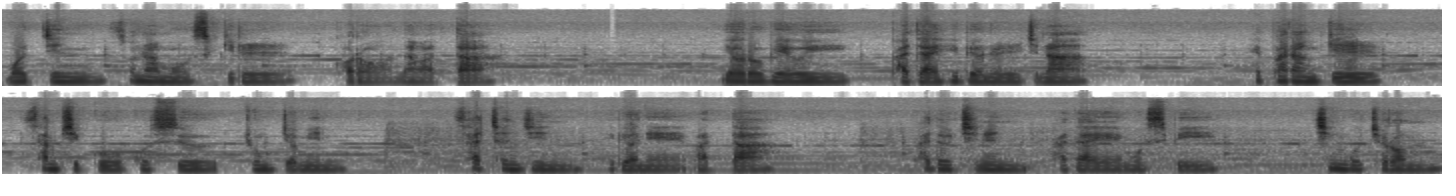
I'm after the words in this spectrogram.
멋진 소나무 숲길을 걸어 나왔다. 여러 개의 바다 해변을 지나 해파랑길 39 코스 종점인 사천진 해변에 왔다. 파도치는 바다의 모습이 친구처럼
